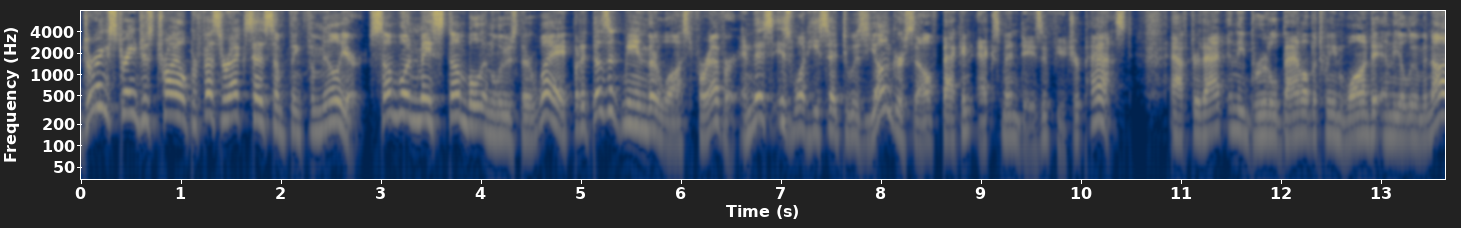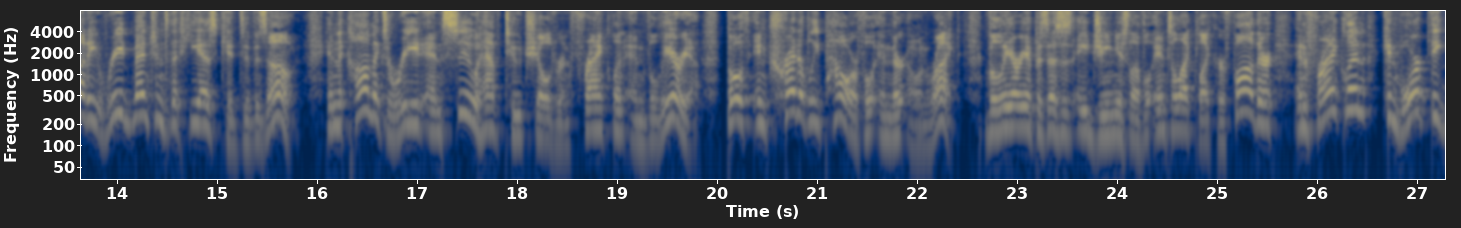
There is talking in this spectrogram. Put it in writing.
During Strange's trial, Professor X says something familiar. Someone may stumble and lose their way, but it doesn't mean they're lost forever. And this is what he said to his younger self back in X Men Days of Future Past. After that, in the brutal battle between Wanda and the Illuminati, Reed mentions that he has kids of his own. In the comics, Reed and Sue have two children, Franklin and Valeria, both incredibly powerful in their own right. Valeria possesses a genius level intellect like her father, and Franklin can warp the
